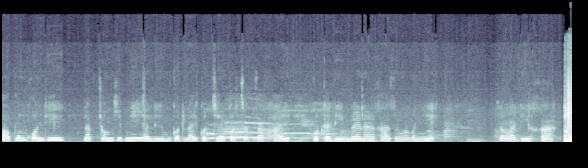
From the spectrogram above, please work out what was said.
ขอบคุณคนที่รับชมคลิปนี้อย่าลืมกดไลค์ กดแชร์ กด subscribe กดกระดิ่งด้วยนะคะสำหรับวันนี้ สวัสดีค่ะ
